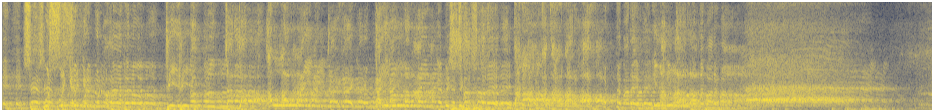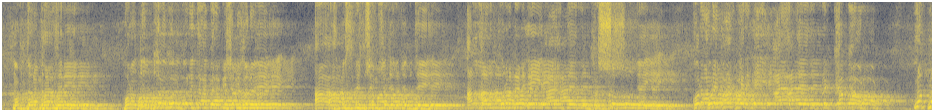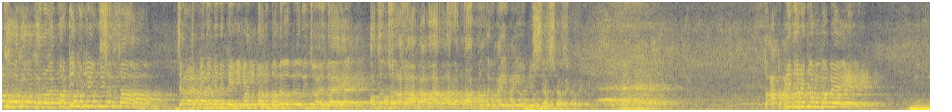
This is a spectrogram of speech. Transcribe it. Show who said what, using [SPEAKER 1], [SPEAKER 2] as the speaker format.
[SPEAKER 1] সে মুশরিকে পরিণত হয়ে গেল। ঠিক যারা আল্লাহর আইনের জায়গায় কোন গায়রুল্লাহর আইনকে বিশ্বাস করে তারা হাজারবার হক করতে পারে, ইমানদার হতে পারে না। মুহতারাম হাজিরিন, বড় দুঃখ এবং পরিতাপের বিষয় হলো আজ মুসলিম সমাজের মধ্যে আল্লাহর কোরআনের এই আয়াতের ভাষ্য অনুযায়ী কোরআনে পাকের এই আয়াতের প্রেক্ষাপট লক্ষ লক্ষ নয় কোটি কোটি মুসলমান যারা নিজেদেরকে ইমানদার বলেও পরিচয় দেয়। অথচ আবার তারা তাগুতের আইনকেও বিশ্বাস করে। তো আপনি যেরকম ভাবে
